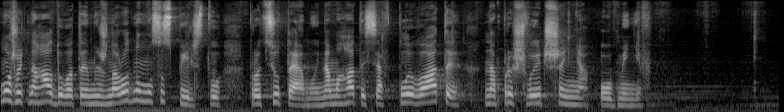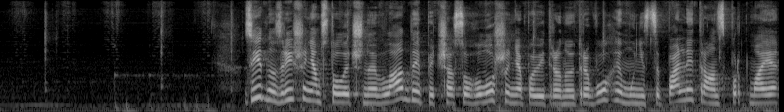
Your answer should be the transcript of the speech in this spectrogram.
можуть нагадувати міжнародному суспільству про цю тему і намагатися впливати на пришвидшення обмінів. Згідно з рішенням столичної влади, під час оголошення повітряної тривоги муніципальний транспорт має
